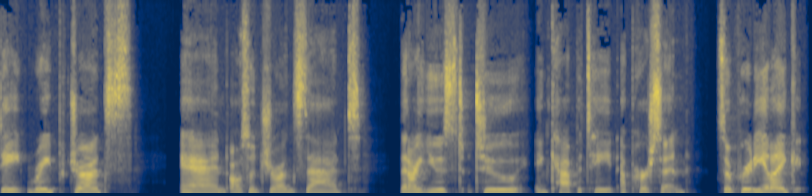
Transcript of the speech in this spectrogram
date rape drugs and also drugs that that are used to incapacitate a person. So pretty like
